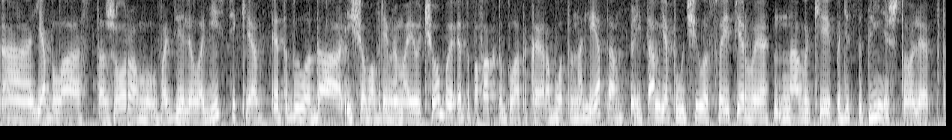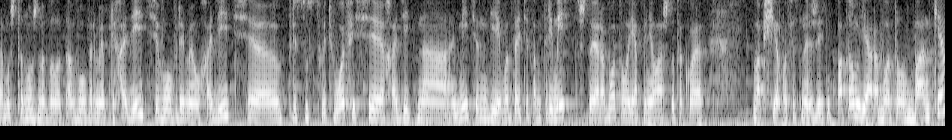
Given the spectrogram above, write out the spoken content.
Э, я была стажером в отделе логистики. Это было, да, еще во время моей учебы. Это по факту была такая работа на лето. И там я получила свои первые навыки по дисциплине, что ли, потому что нужно было там вовремя приходить, вовремя уходить, э, присутствовать в офисе, ходить на митинги. Вот за эти там три месяца, что я работала, я поняла, что такое вообще офисная жизнь. Потом я работала в банке,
